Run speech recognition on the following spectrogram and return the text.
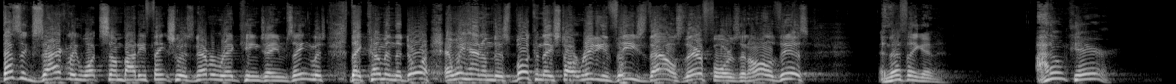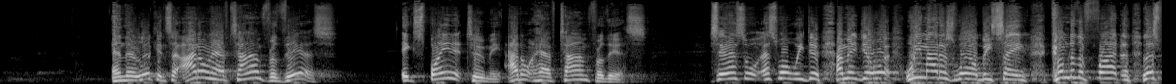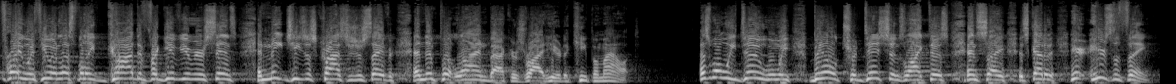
That's exactly what somebody thinks who has never read King James English. They come in the door, and we hand them this book, and they start reading these, thous, therefores, and all of this, and they're thinking, I don't care. And they're looking, say, I don't have time for this. Explain it to me. I don't have time for this. See, that's what, that's what we do. I mean, you know what? We might as well be saying, come to the front and let's pray with you and let's believe God to forgive you of your sins and meet Jesus Christ as your Savior and then put linebackers right here to keep them out. That's what we do when we build traditions like this and say, it's got to Here, here's the thing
